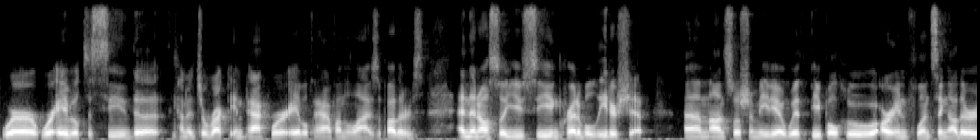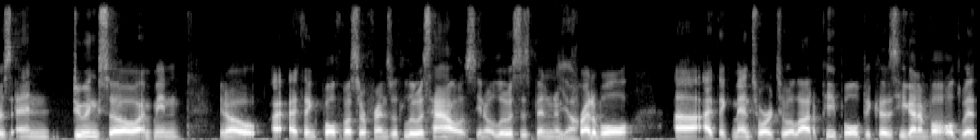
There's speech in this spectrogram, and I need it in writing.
where we're able to see the kind of direct impact we're able to have on the lives of others. And then also, you see incredible leadership um, on social media with people who are influencing others and doing so. I mean, you know, I, I think both of us are friends with Lewis Howes. You know, Lewis has been an yeah. incredible. Uh, I think mentor to a lot of people because he got involved with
